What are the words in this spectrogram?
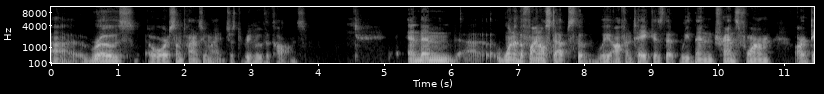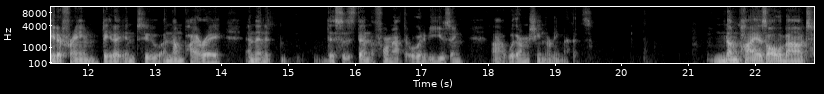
uh, rows or sometimes we might just remove the columns. And then uh, one of the final steps that we often take is that we then transform our data frame data into a NumPy array. And then it, this is then the format that we're going to be using uh, with our machine learning methods. NumPy is all about,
